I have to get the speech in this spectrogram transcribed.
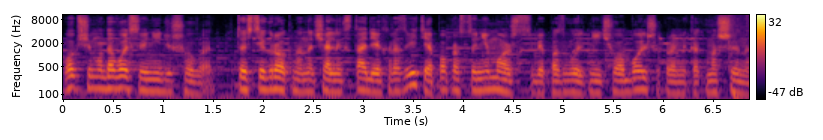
В общем, удовольствие не дешевое. То есть игрок на начальных стадиях развития попросту не может себе позволить ничего больше, кроме как машины.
